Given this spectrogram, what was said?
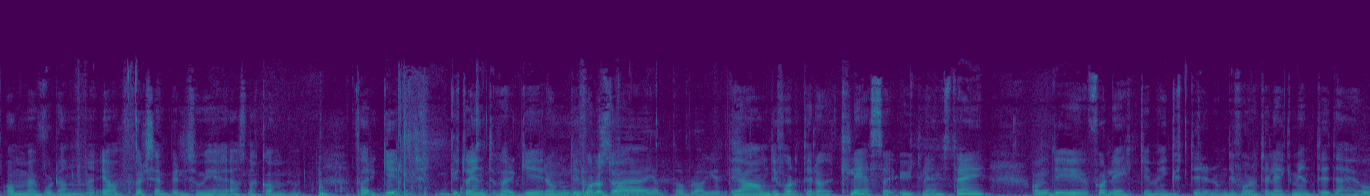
om eh, hvordan Ja, f.eks. som vi har snakka om farger. Gutte- og jentefarger. Om de får lov til å. Ja, om de får lov til å kle seg utlendingstøy. Om de får leke med gutter, eller om de får lov til å leke med jenter. Det er jo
